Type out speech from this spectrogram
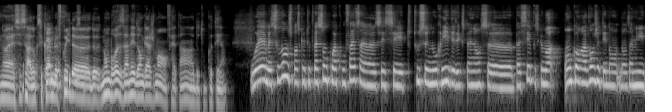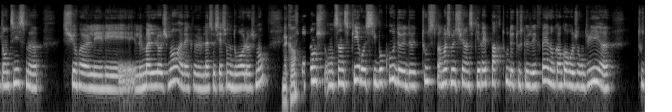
Ouais, c'est ça. Donc c'est quand même le fruit de, de nombreuses années d'engagement, en fait, hein, de ton côté. hein. Ouais, mais souvent, je pense que de toute façon, quoi qu'on fasse, euh, c'est, tout se nourrit des expériences passées. Parce que moi, encore avant, j'étais dans, dans un militantisme sur euh, les, les, le mal logement avec euh, l'association de droit au logement. D'accord? on s'inspire aussi beaucoup de, de tous. Enfin, moi, je me suis inspirée partout de tout ce que j'ai fait. Donc, encore aujourd'hui, euh, tout,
